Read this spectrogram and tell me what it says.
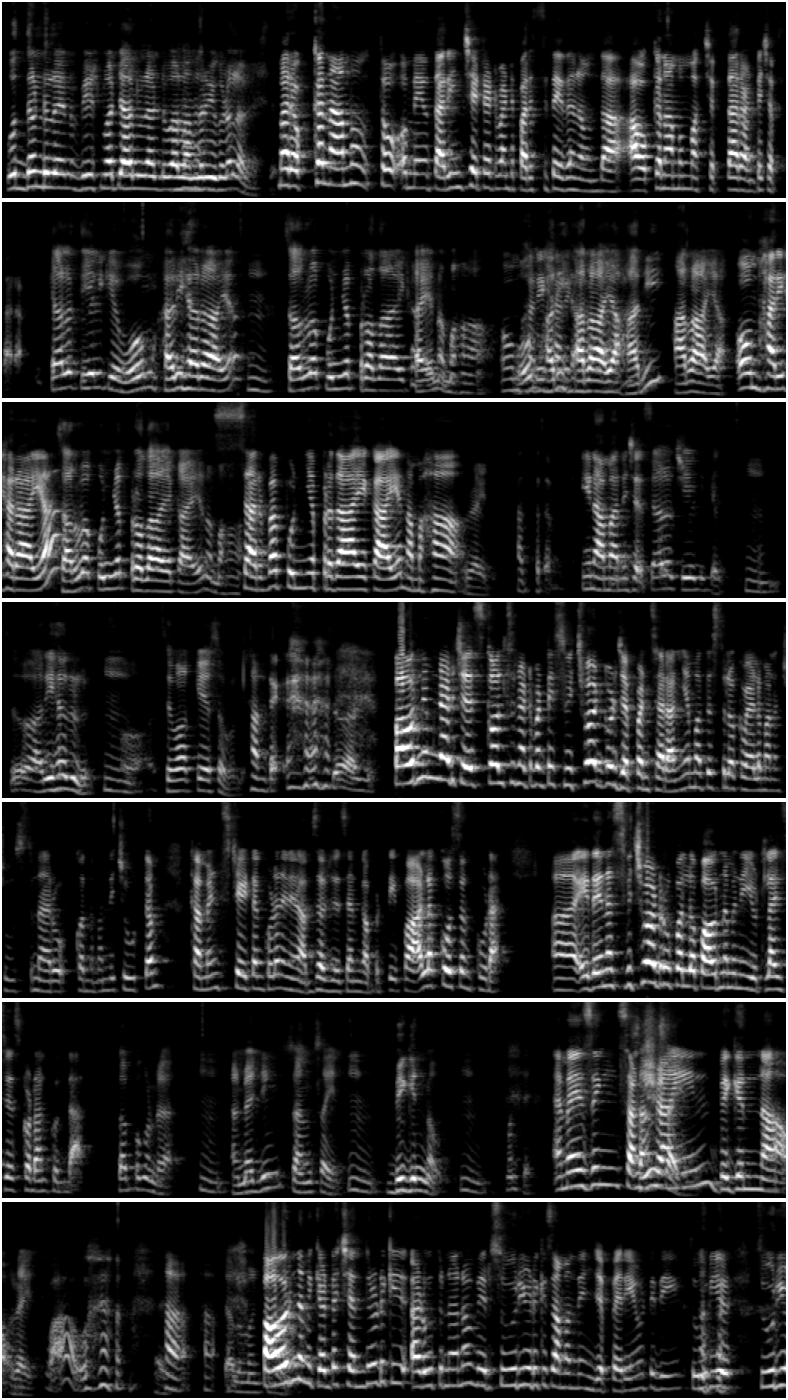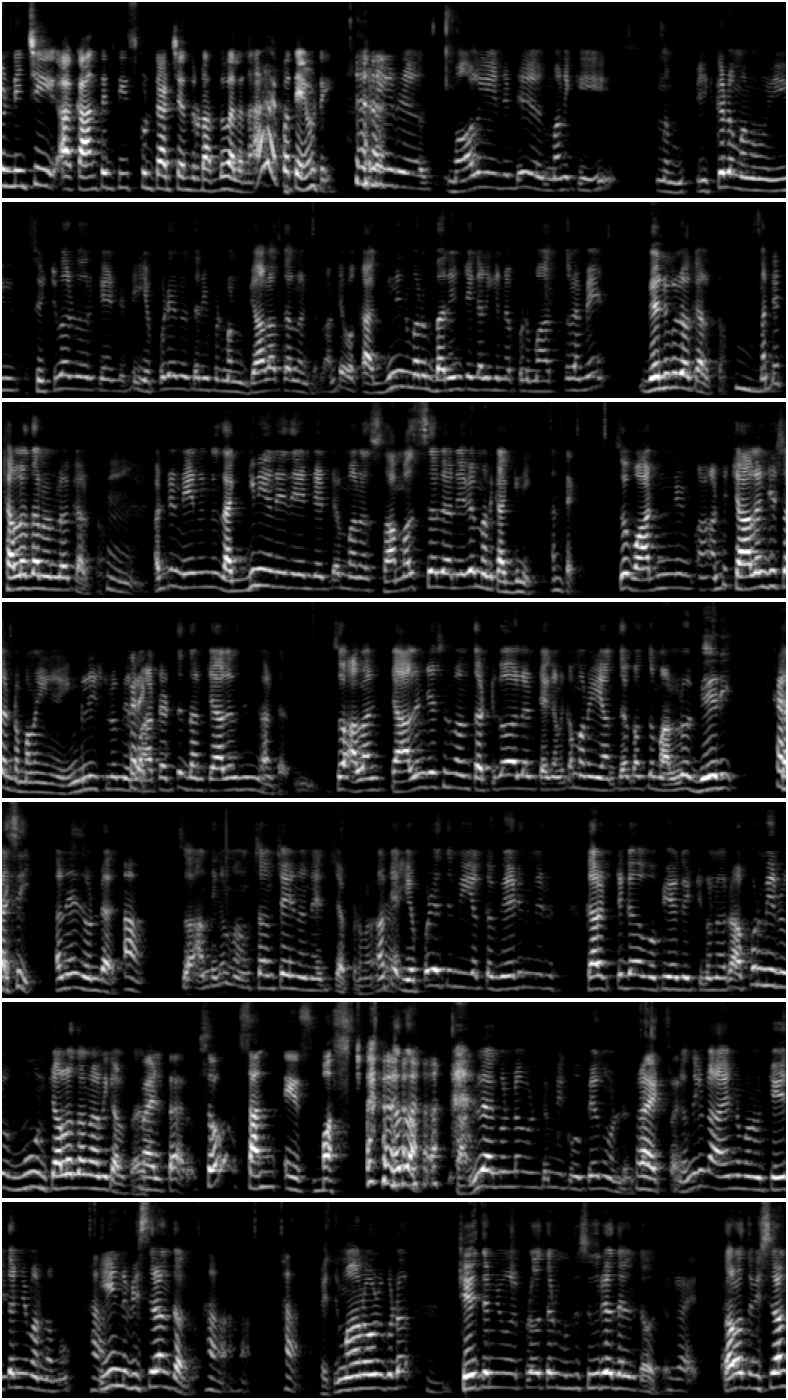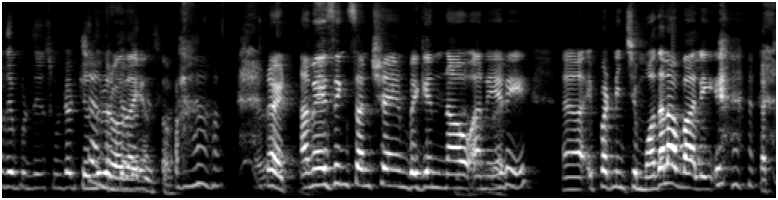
ఉద్దండులైన భీష్మాచార్యులు లాంటి వాళ్ళందరివి కూడా లభిస్తాయి. మరి ఒక్క నామంతో మేము తరించేటటువంటి పరిస్థితి ఏదైనా ఉందా? ఆ ఒక్క నామం మాకు చెప్తారా అంటే చెప్తారా? చాలా తేలికే ఓం హరిహరాయ హ్మ్. సర్వ పుణ్యప్రదాయకాయ నమ. ఓం ఓం హరి హరిహరాయ హరి హరాయ. ఓం హరిహరాయ. సర్వ పుణ్యప్రదాయకాయ నమ. సర్వ పుణ్యప్రదాయకాయ నమ. రైట్ అద్భుతం. ఈ నామాన్ని చాలా తేలిక. సో హరిహరులు. శివకేశవులు. అంతే. పౌర్ణమి నాడు చేసుకోవాల్సినటువంటి స్విచ్ వర్డ్ కూడా చెప్పండి సార్. అన్య మతస్థులు ఒకవేళ మనం చూస్తున్నారు కొంతమంది చూడటం కమెంట్స్ చేయటం కూడా నేను అబ్జర్వ్ చేశాను కాబట్టి వాళ్ళ కోసం కూడా. ఏదైనా స్విచ్ వర్డ్ రూపంలో పౌర్ణమిని యూటిలైజ్ చేసుకోవడానికి ఉందా? తప్పకుండా. Amazing sunshine um, begin now amazing sunshine. Begin now right wow పౌర్ణమికి అంటే చంద్రుడికి అడుగుతున్నానో మీరు సూర్యుడికి సంబంధించి చెప్పారు. ఏమిటిది? సూర్యు సూర్యుడి నుంచి ఆ కాంతిని తీసుకుంటాడు చంద్రుడు అందువలన లేకపోతే ఏమిటి? మామూలుగా ఏంటంటే మనకి మనం ఇక్కడ మనం ఈ స్విచ్ వరల్డ్ వరకు ఏంటంటే ఎప్పుడైనా సరే ఇప్పుడు మనం జాలాతాలు అంటే. అంటే ఒక అగ్నిని మనం భరించగలిగినప్పుడు మాత్రమే వెలుగులోకి వెళ్తాం. అంటే చల్లదనంలోకి వెళ్తాం. అంటే నేను అగ్ని అనేది ఏంటంటే మన సమస్యలు అనేవే మనకి అగ్ని. అంతే. సో వాటిని అంటే ఛాలెంజెస్ అంటాం. మనం ఇంగ్లీష్లో మీరు. మాట్లాడితే దాని ఛాలెంజింగ్ అంటారు. సో అలాంటి ఛాలెంజెస్ మనం తట్టుకోవాలంటే కనుక మనం ఎంతో కొంత మనలో వేడి. కసి అనేది ఉండాలి. సో అందుకని మనం సన్షైన్ అనేది చెప్పడం. అంటే. ఎప్పుడైతే మీ యొక్క వేడిని మీరు కరెక్ట్గా ఉపయోగించుకున్నారో అప్పుడు మీరు మూన్ చల్లదనానికి వెళ్తారు. వెళ్తారు. So sun is must. Sun లేకుండా ఉంటే మీకు ఉపయోగం ఉండదు. ఎందుకంటే ఆయన మనం చైతన్యం అన్నాము. ఈయన విశ్రాంతి అన్నాం. ప్రతి మానవుడు కూడా Hmm. చైతన్యం ఎప్పుడు అవుతాడు ముందు సూర్యోదయంతో అవుతాడు. రైట్ తర్వాత విశ్రాంతి ఎప్పుడు తీసుకుంటాడు? చంద్రుడు చంద్రోదయంతో right amazing sunshine begin now అనేది ఇప్పటి నుంచి మొదలవ్వాలి.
